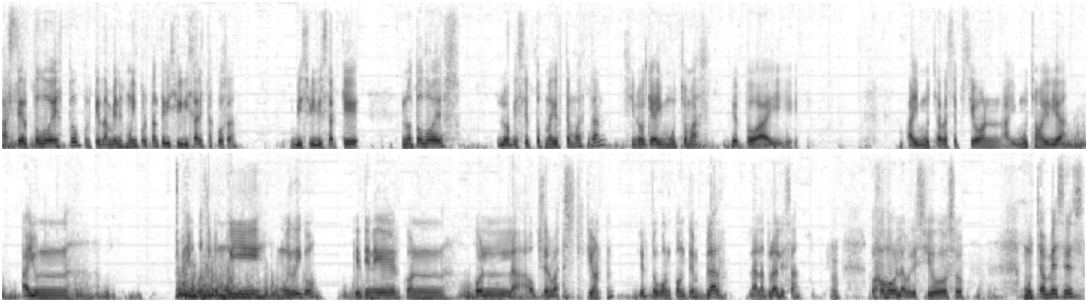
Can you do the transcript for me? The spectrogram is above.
hacer todo esto, porque también es muy importante visibilizar estas cosas, visibilizar que no todo es lo que ciertos medios te muestran, sino que hay mucho más, ¿cierto? Hay, hay mucha recepción, hay mucha movilidad hay un, hay un concepto muy, muy rico que tiene que ver con, con la observación, ¿cierto? Con contemplar la naturaleza. Hola, precioso. Muchas veces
